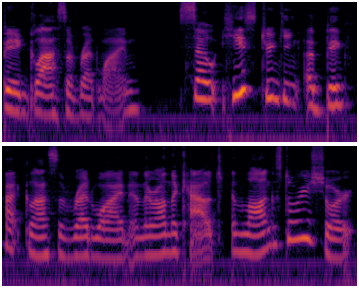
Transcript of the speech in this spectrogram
big glass of red wine. So he's drinking a big fat glass of red wine, and they're on the couch. And long story short,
